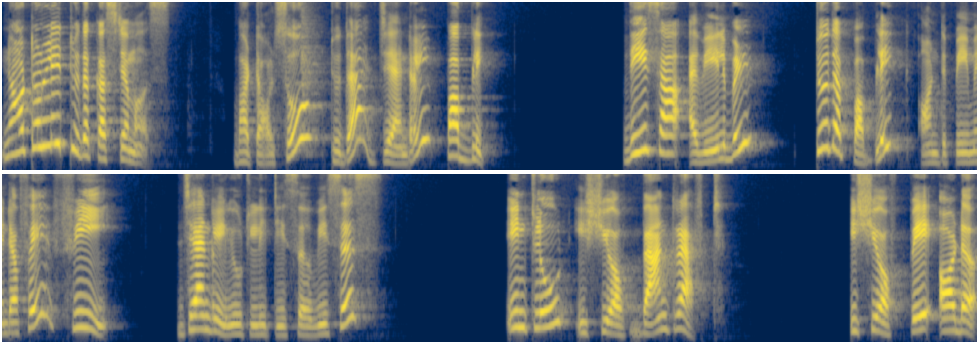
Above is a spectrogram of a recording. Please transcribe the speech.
not only to the customers but also to the general public. These are available to the public on the payment of a fee. General utility services include issue of bank draft, issue of pay order,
